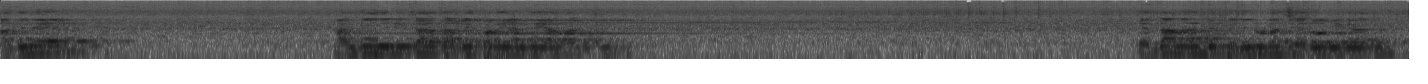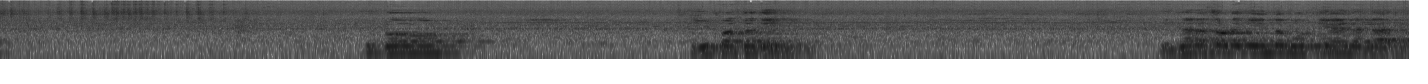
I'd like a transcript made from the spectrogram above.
അതിനെ അംഗീകരിക്കാതെ തള്ളിപ്പറയാൻ തയ്യാറാകുന്നു? എന്താണ് അതിന്റെ പിന്നിലുള്ള ചേതോവികാരം? ഇപ്പോ ഈ പദ്ധതി ഇന്നലെ തുടങ്ങി ഇന്ന് പൂർത്തിയായതല്ലാതെ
